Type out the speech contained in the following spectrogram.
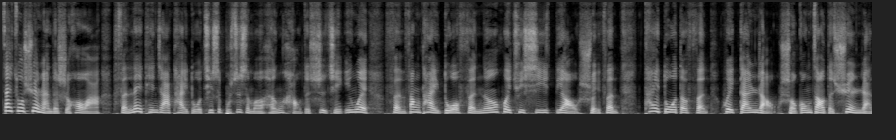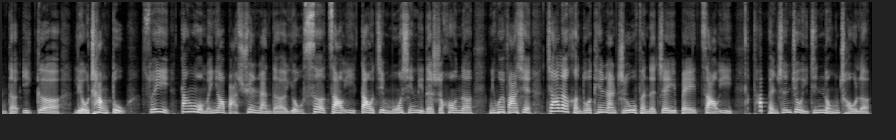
在做渲染的时候啊，粉类添加太多，其实不是什么很好的事情，因为粉放太多，粉呢会去吸掉水分。太多的粉会干扰手工皂的渲染的一个流畅度，所以当我们要把渲染的有色造诣倒进模型里的时候呢，你会发现加了很多天然植物粉的这一杯造诣，它本身就已经浓稠了，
